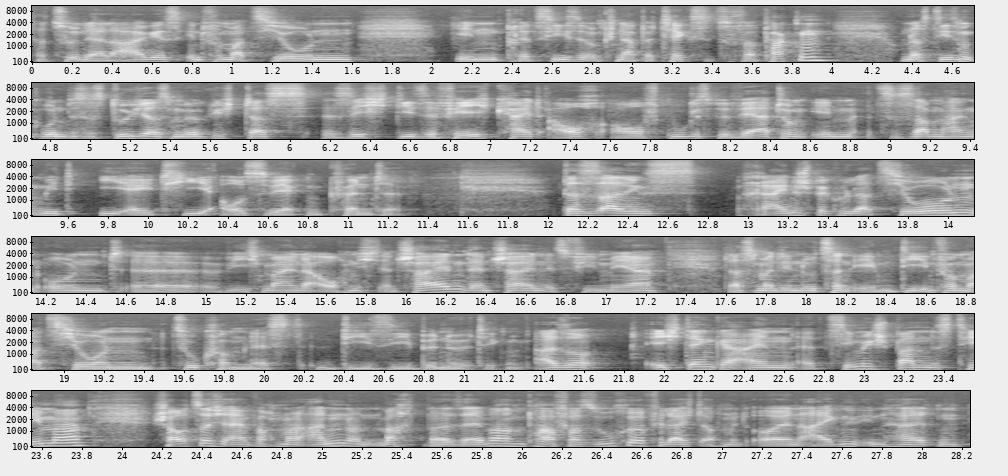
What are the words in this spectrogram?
dazu in der Lage ist, Informationen in präzise und knappe Texte zu verpacken. Und aus diesem Grund ist es durchaus möglich, dass sich diese Fähigkeit auch auf Googles Bewertung im Zusammenhang mit EAT auswirken könnte. Das ist allerdings reine Spekulation und äh, wie ich meine auch nicht entscheidend. Entscheidend ist vielmehr, dass man den Nutzern eben die Informationen zukommen lässt, die sie benötigen. Also ich denke, ein äh, ziemlich spannendes Thema. Schaut es euch einfach mal an und macht mal selber ein paar Versuche, vielleicht auch mit euren eigenen Inhalten.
